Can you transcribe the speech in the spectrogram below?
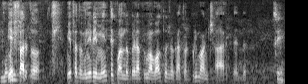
mi hai fatto, mi hai fatto venire in mente quando per la prima volta ho giocato al primo Uncharted. Sì.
